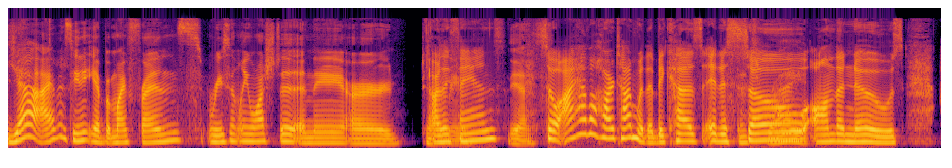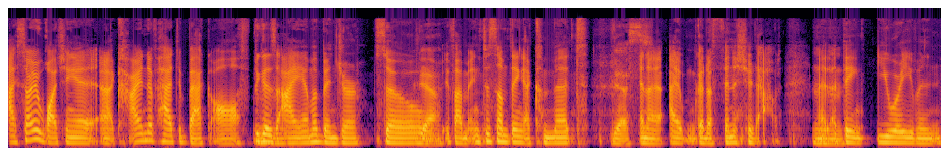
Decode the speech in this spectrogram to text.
Yeah, I haven't seen it yet, but my friends recently watched it and they are. Are they me- fans? Yeah. So I have a hard time with it because it is That's so right. on the nose. I started watching it and I kind of had to back off because I am a binger. So Mm-hmm. Yeah. if I'm into something, I commit Yes. and I, I'm going to finish it out. And I think you were even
